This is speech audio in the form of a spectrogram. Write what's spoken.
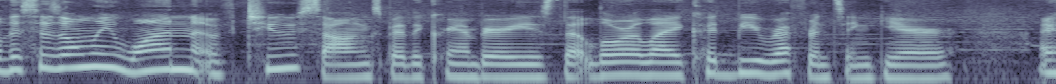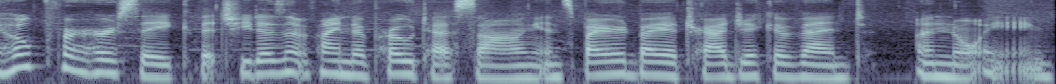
While this is only one of two songs by the Cranberries that Lorelai could be referencing here, I hope for her sake that she doesn't find a protest song inspired by a tragic event annoying.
